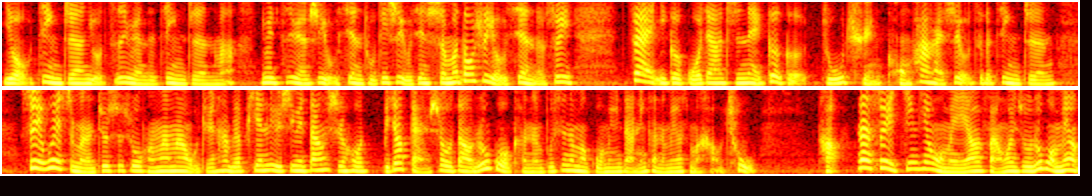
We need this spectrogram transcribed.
有竞争，有资源的竞争嘛？因为资源是有限，土地是有限，什么都是有限的，所以在一个国家之内，各个族群恐怕还是有这个竞争。所以为什么就是说黄妈妈，我觉得她比较偏绿，是因为当时候比较感受到，如果可能不是那么国民党，你可能没有什么好处。好，那所以今天我们也要反问说，如果没有，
